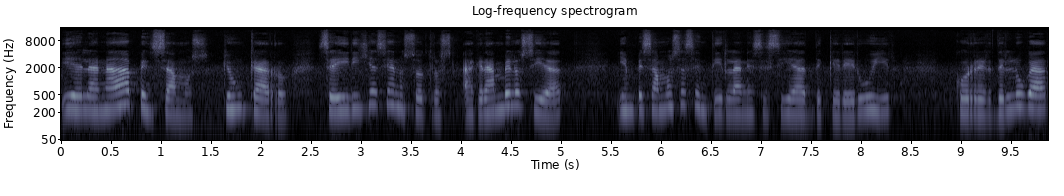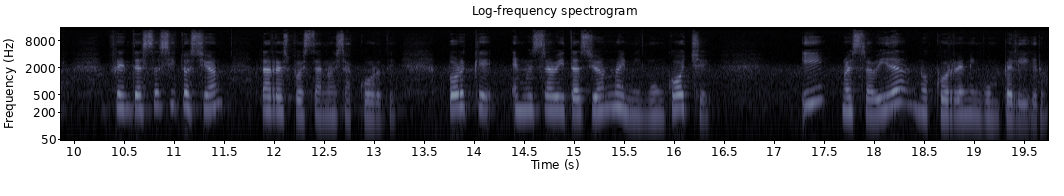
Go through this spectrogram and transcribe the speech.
y de la nada pensamos que un carro se dirige hacia nosotros a gran velocidad, y empezamos a sentir la necesidad de querer huir, correr del lugar, frente a esta situación la respuesta no es acorde, porque en nuestra habitación no hay ningún coche y nuestra vida no corre ningún peligro.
